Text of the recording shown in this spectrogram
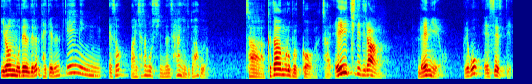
이런 모델들은 대개는 게이밍에서 많이 찾아볼 수 있는 사양이기도 하고요. 자, 그 다음으로 볼 거. 자, HDD랑 램이에요. 그리고 SSD.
